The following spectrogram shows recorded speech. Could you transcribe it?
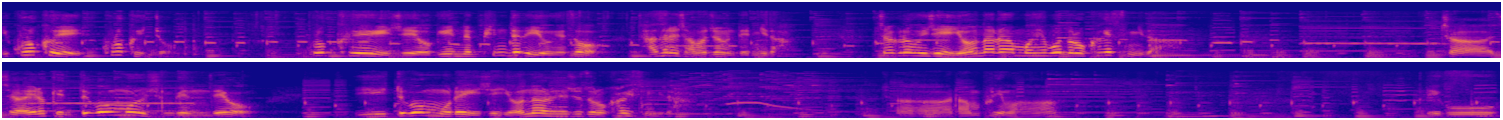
이 코르크에 코르크 있죠? 코르크에 이제 여기 있는 핀들을 이용해서 자세를 잡아주면 됩니다. 자 그럼 이제 연화를 한번 해보도록 하겠습니다. 자 제가 이렇게 뜨거운 물을 준비했는데요. 이 뜨거운 물에 이제 연화를 해주도록 하겠습니다. 자 람프리마. 그리고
